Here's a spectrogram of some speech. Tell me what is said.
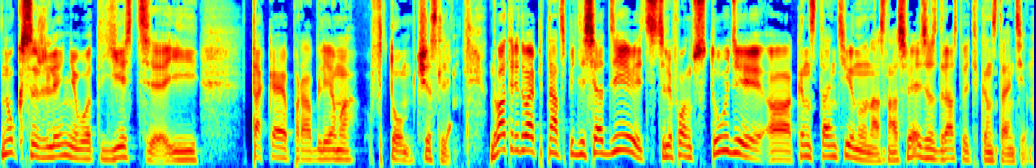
ну, к сожалению, вот есть и такая проблема в том числе. 232-1559, телефон в студии. А, Константин у нас на связи. Здравствуйте, Константин.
